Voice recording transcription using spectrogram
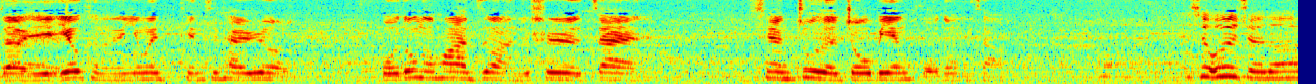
对，也也有可能因为天气太热了。活动的话，基本上就是在现在住的周边活动一下。而且我也觉得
